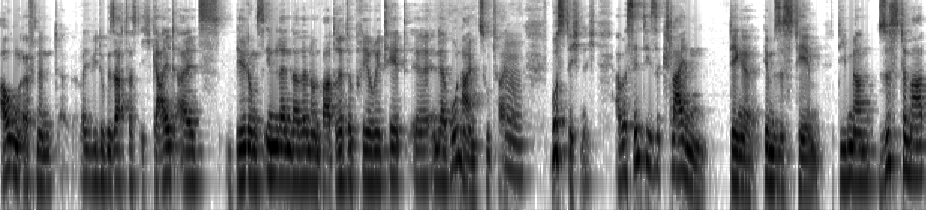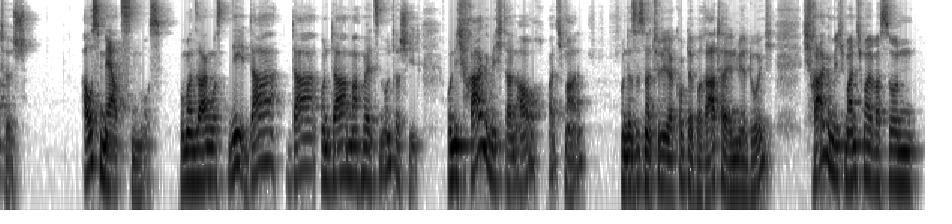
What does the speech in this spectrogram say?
augenöffnend, wie du gesagt hast, ich galt als Bildungsinländerin und war dritte Priorität äh, in der Wohnheimzuteilung. Mhm. Wusste ich nicht. Aber es sind diese kleinen Dinge im System, die man systematisch ausmerzen muss, wo man sagen muss, nee, da, da und da machen wir jetzt einen Unterschied. Und ich frage mich dann auch manchmal, und das ist natürlich, da kommt der Berater in mir durch, ich frage mich manchmal, was so ein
